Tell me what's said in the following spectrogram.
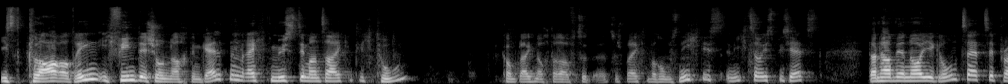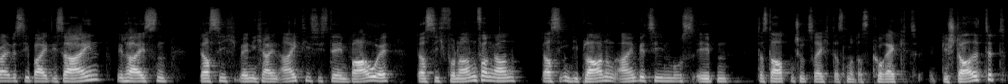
Ist klarer drin. Ich finde, schon nach dem geltenden Recht müsste man es eigentlich tun. Ich komme gleich noch darauf zu, äh, zu sprechen, warum es nicht, nicht so ist bis jetzt. Dann haben wir neue Grundsätze. Privacy by Design will heißen, dass ich, wenn ich ein IT-System baue, dass ich von Anfang an das in die Planung einbeziehen muss, eben das Datenschutzrecht, dass man das korrekt gestaltet.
